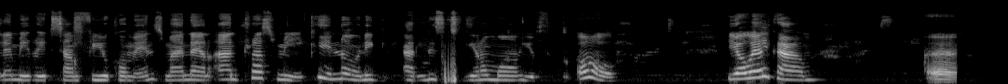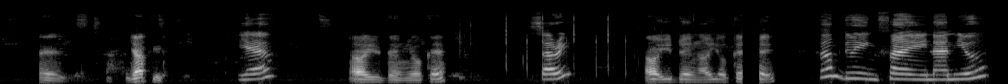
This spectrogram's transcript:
Let me read some few comments, man. And, and trust me, you know, at least you know more. You. Oh, you're welcome. Hey, Jackie, Yeah. how are you doing? You okay? Sorry. How are you doing? Are you okay? I'm doing fine, and you?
